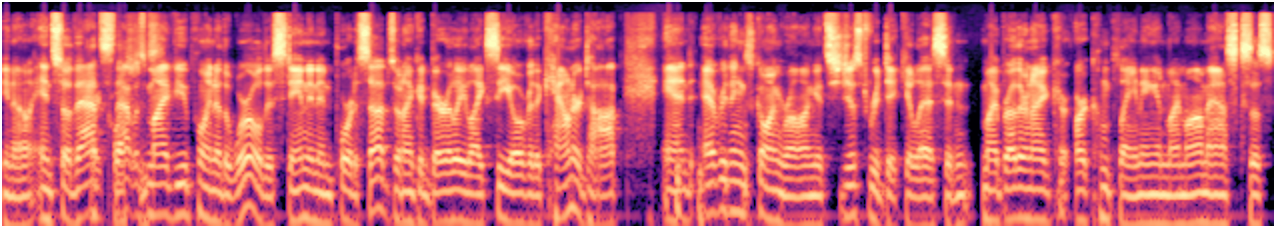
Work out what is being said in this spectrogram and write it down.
You know and so that's that was my viewpoint of the world is standing in porta subs when i could barely like see over the countertop and everything's going wrong. It's just ridiculous. And my brother and i c- are complaining and my mom asks us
